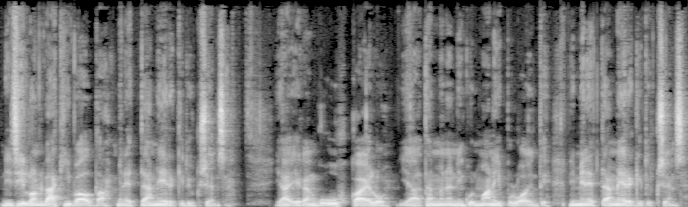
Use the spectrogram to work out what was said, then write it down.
niin silloin väkivalta menettää merkityksensä. Ja ikään kuin uhkailu ja tämmöinen niin kuin manipulointi, niin menettää merkityksensä.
